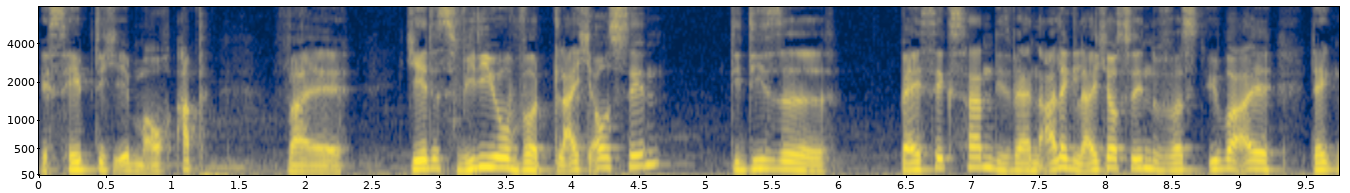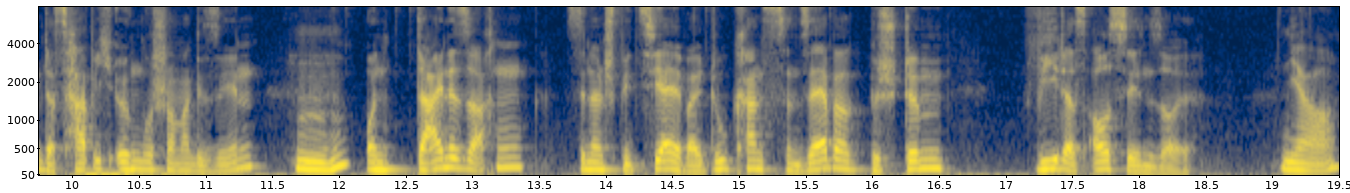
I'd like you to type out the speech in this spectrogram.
es hebt dich eben auch ab, weil jedes Video wird gleich aussehen, die diese Basics haben, die werden alle gleich aussehen. Du wirst überall denken, das habe ich irgendwo schon mal gesehen. Mhm. Und deine Sachen sind dann speziell, weil du kannst dann selber bestimmen, wie das aussehen soll. Ja.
